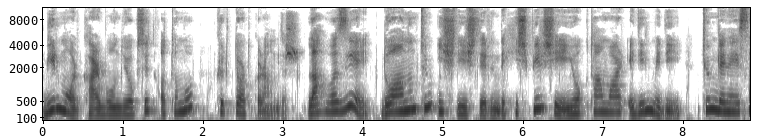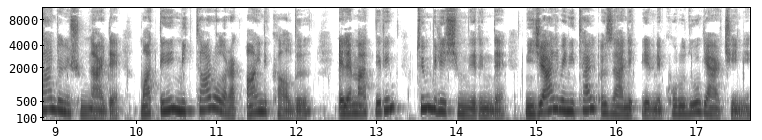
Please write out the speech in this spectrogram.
1 mol karbondioksit atomu 44 gramdır. Lavoisier, doğanın tüm işleyişlerinde hiçbir şeyin yoktan var edilmediği, tüm deneysel dönüşümlerde maddenin miktar olarak aynı kaldığı, elementlerin tüm bileşimlerinde nicel ve nitel özelliklerini koruduğu gerçeğini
